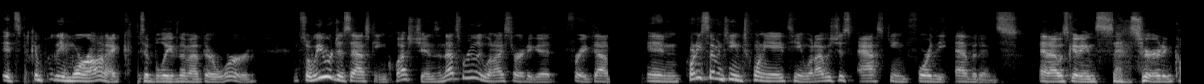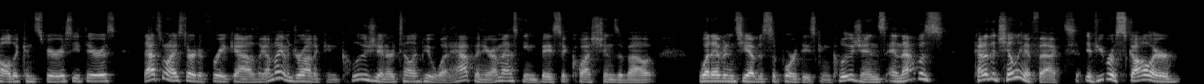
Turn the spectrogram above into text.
It's completely moronic to believe them at their word. So we were just asking questions. And that's really when I started to get freaked out. In 2017, 2018, when I was just asking for the evidence and I was getting censored and called a conspiracy theorist, that's when I started to freak out. I was like, I'm not even drawing a conclusion or telling people what happened here. I'm asking basic questions about what evidence you have to support these conclusions. And that was kind of the chilling effect. If you were a scholar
